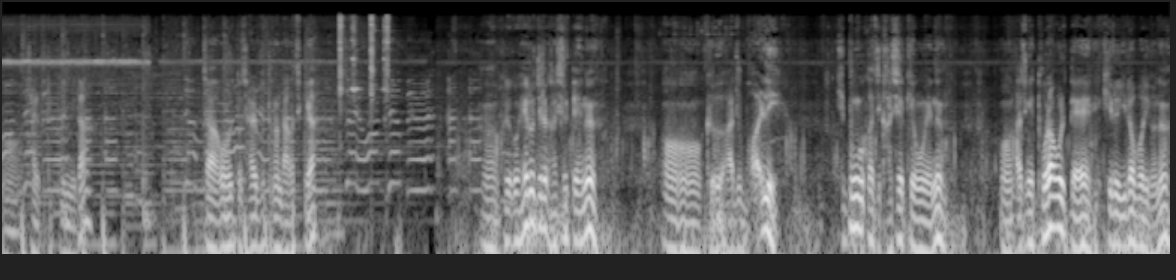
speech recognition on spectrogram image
어, 잘 부탁드립니다. 자 오늘도 잘 부탁한다 나가칠게요 어, 그리고 해루지를 가실 때는 어, 그 아주 멀리 깊은 곳까지 가실 경우에는 어, 나중에 돌아올 때 길을 잃어버리거나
